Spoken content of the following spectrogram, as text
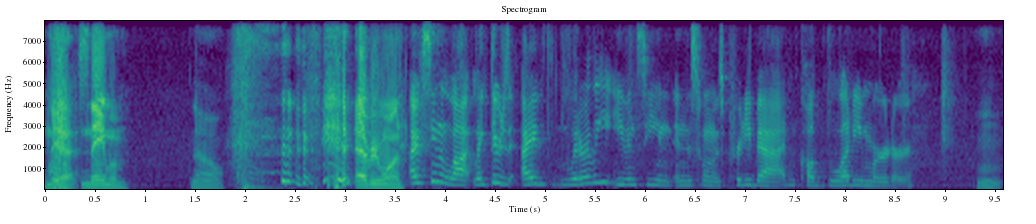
Na- Yes. name them. No. Everyone. I've seen a lot. Like, there's, I've literally even seen, and this one was pretty bad, called Bloody Murder. Mm.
